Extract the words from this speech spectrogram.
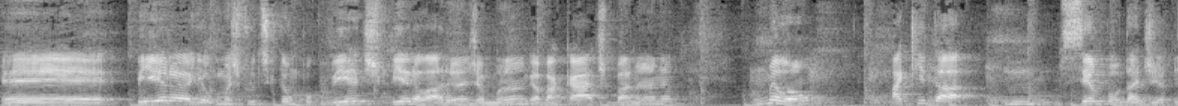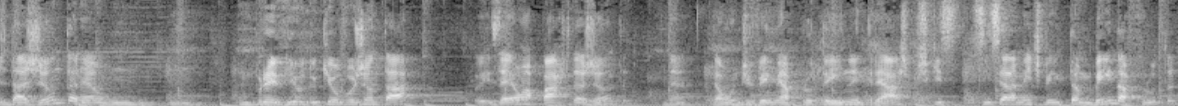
É, pera e algumas frutas que estão um pouco verdes, pera, laranja, manga, abacate, banana, um melão. Aqui tá um sample da, da janta, né? Um, um, um preview do que eu vou jantar. Isso aí é uma parte da janta, né? Da onde vem minha proteína, entre aspas, que sinceramente vem também da fruta.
